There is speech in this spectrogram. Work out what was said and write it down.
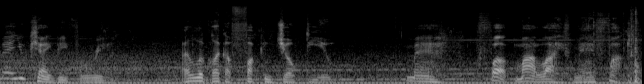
Man, you can't be for real. I look like a fucking joke to you. Man, fuck my life, man. Fuck it.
